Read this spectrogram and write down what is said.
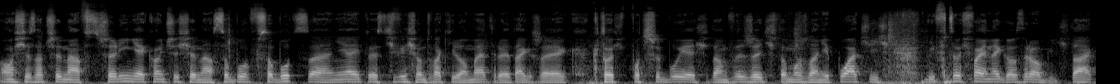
On się zaczyna w Strzelinie, kończy się na Sobu, w Sobótce, nie? I to jest 92 km, także jak ktoś potrzebuje się tam wyżyć, to można nie płacić i coś fajnego zrobić, tak?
